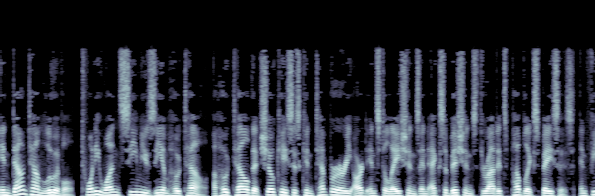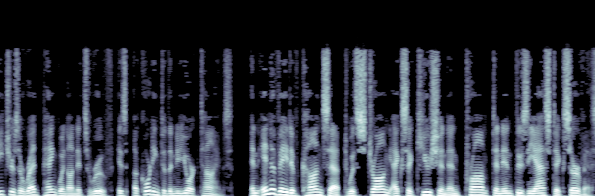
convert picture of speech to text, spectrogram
In downtown Louisville, 21C Museum Hotel, a hotel that showcases contemporary art installations and exhibitions throughout its public spaces, and features a red penguin on its roof, is, according to The New York Times, "...an innovative concept with strong execution and prompt and enthusiastic service."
